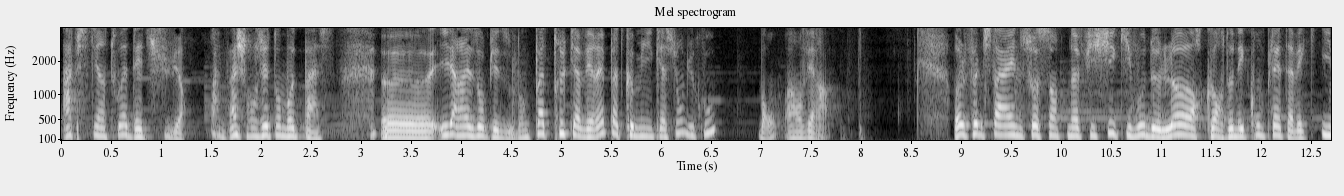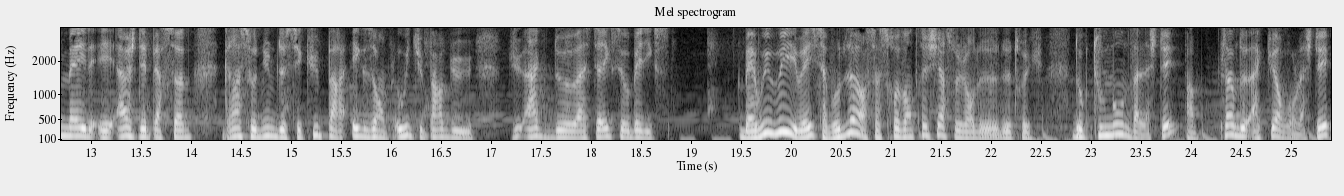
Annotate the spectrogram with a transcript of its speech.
abstiens-toi d'être sûr. Ah, va changer ton mot de passe. Euh, il a raison, Piezou. Donc pas de truc avéré, pas de communication du coup? Bon, on verra. Wolfenstein 69 fichiers qui vaut de l'or, coordonnées complètes avec email et âge des personnes grâce au numéro de sécu par exemple. Oui, tu parles du, du hack de Astérix et Obélix. Ben oui, oui, oui, ça vaut de l'or, ça se revend très cher ce genre de, truc. Donc tout le monde va l'acheter, enfin plein de hackers vont l'acheter,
